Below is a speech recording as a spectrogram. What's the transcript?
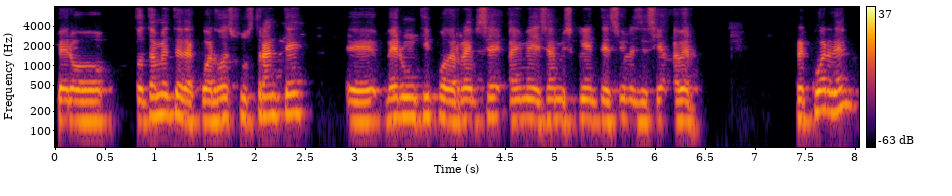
pero totalmente de acuerdo. Es frustrante eh, ver un tipo de REPSE. A mí me decían mis clientes, yo les decía, a ver, recuerden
